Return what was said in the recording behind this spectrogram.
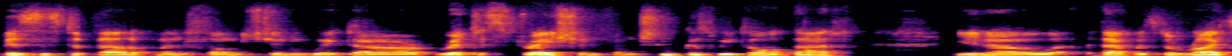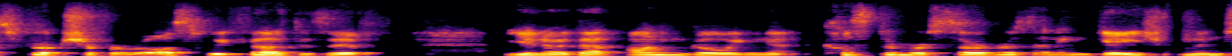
business development function with our registration function because we thought that you know that was the right structure for us. We felt as if you know that ongoing customer service and engagement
